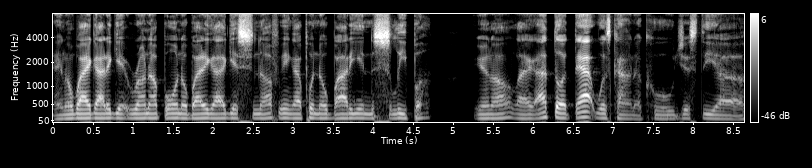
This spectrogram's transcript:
Ain't nobody got to get run up on. Nobody got to get snuffed. We ain't got to put nobody in the sleeper. You know, like I thought that was kind of cool. Just the uh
